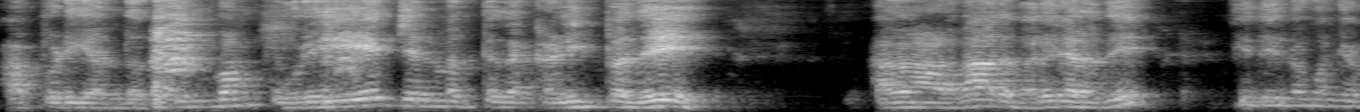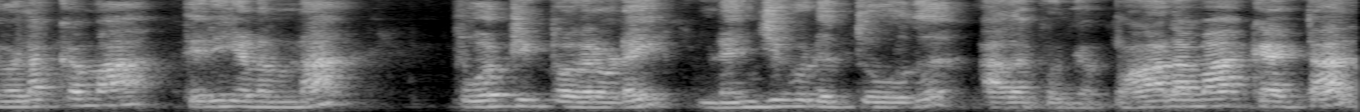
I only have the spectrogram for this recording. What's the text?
அப்படி அந்த துன்பம் ஒரே ஜென்மத்துல கழிப்பது. அதனாலதான் அது வருகிறது. இது இன்னும் கொஞ்சம் விளக்கமா தெரியணும்னா போற்றிப்பவருடைய நெஞ்சு விடுத்துவது அதை கொஞ்சம் பாடமா கேட்டால்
